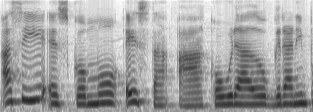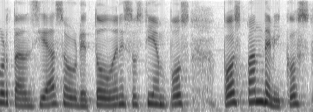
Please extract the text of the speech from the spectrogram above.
Así es como esta ha cobrado gran importancia, sobre todo en estos tiempos post-pandémicos,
